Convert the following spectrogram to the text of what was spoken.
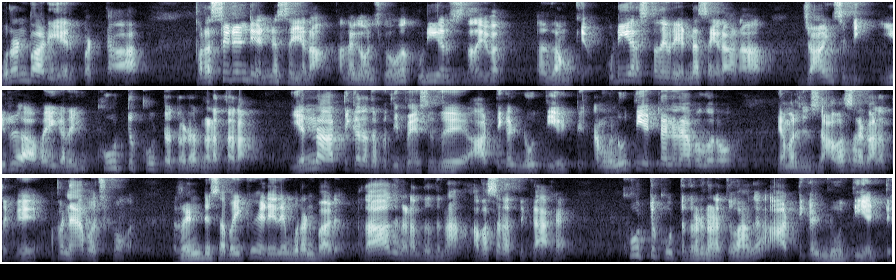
முரண்பாடு ஏற்பட்டா பிரசிடென்ட் என்ன செய்யலாம்? அதை கவனிச்சுக்கோங்க. குடியரசுத் தலைவர் அதுதான் முக்கியம். குடியரசுத் தலைவர் என்ன செய்யலாம்னா ஜாயின்ட் சிட்டி இரு அவைகளையும் கூட்டு கூட்டத்தொடர் நடத்தலாம். என்ன ஆர்டிக்கல் அதை பற்றி பேசுது? ஆர்டிக்கல் நூற்றி எட்டு. நமக்கு நூற்றி எட்டு என்ன ஞாபகம் வரும்? எமர்ஜென்சி அவசர காலத்துக்கு. அப்போ ஞாபகம் வச்சுக்கோங்க. ரெண்டு சபைக்கும் இடையிலே முரண்பாடு. அதாவது நடந்ததுன்னா அவசரத்துக்காக கூட்டு கூட்டத்தோடு நடத்துவாங்க. ஆர்டிகல் நூற்றி எட்டு.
